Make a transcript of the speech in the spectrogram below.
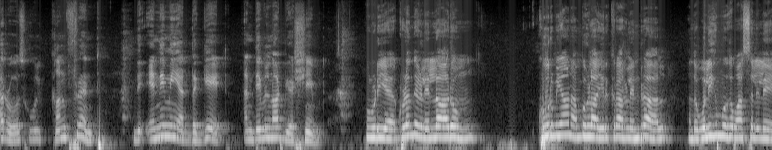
arrows who will confront the enemy at the gate and they will not be ashamed. உங்களுடைய குழந்தைகள் எல்லாரும் கூர்மையான அம்புகளாக இருக்கிறார்கள் என்றால் அந்த ஒலிகுமுக வாசலிலே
